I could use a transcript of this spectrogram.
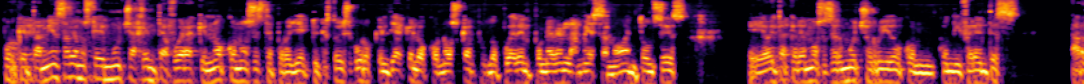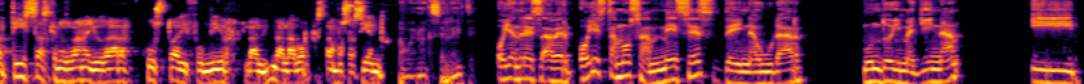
porque también sabemos que hay mucha gente afuera que no conoce este proyecto y que estoy seguro que el día que lo conozcan, pues lo pueden poner en la mesa, ¿no? Entonces, eh, ahorita queremos hacer mucho ruido con, diferentes artistas que nos van a ayudar justo a difundir la, labor que estamos haciendo. Ah, bueno, excelente. Oye Andrés, a ver, hoy estamos a meses de inaugurar Mundo Imagina y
